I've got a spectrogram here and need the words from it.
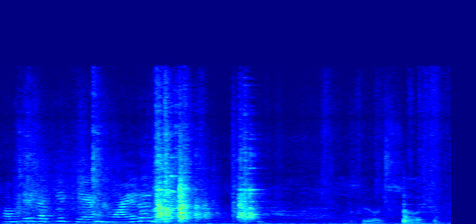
ทำเป็นตะกี้แกงหอยแล้วสูตร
